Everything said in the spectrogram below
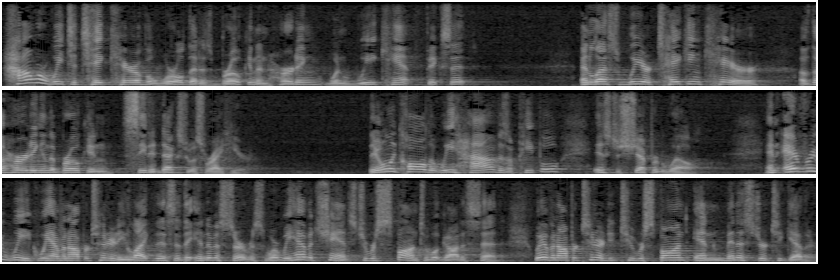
how are we to take care of a world that is broken and hurting when we can't fix it unless we are taking care of the hurting and the broken seated next to us right here. The only call that we have as a people is to shepherd well. And every week we have an opportunity like this at the end of a service where we have a chance to respond to what God has said. We have an opportunity to respond and minister together,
